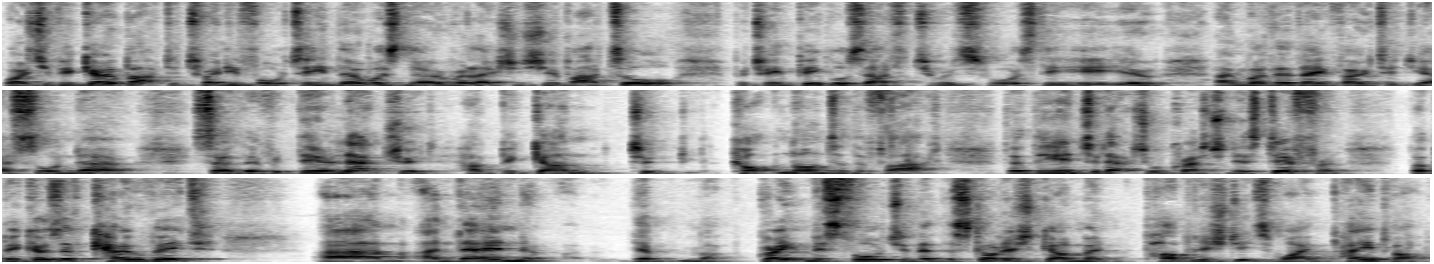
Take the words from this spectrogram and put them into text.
Whereas if you go back to 2014, there was no relationship at all between people's attitudes towards the EU and whether they voted yes or no. So the, the electorate have begun to cotton on to the fact that the intellectual question is different. But because of COVID, um, and then the great misfortune that the Scottish Government published its white paper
